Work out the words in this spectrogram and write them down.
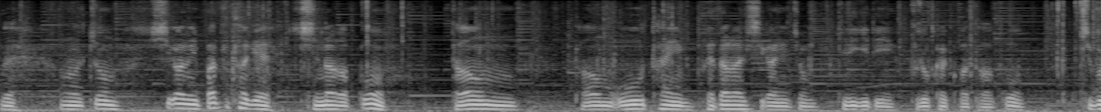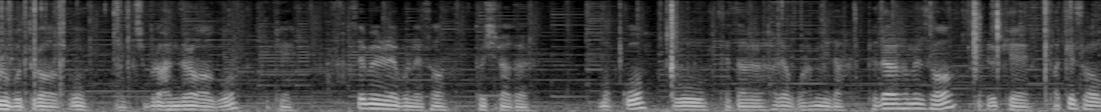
네, 오늘 좀 시간이 빠듯하게 지나갔고 다음 다음 오후 타임 배달할 시간이 좀 길이길이 부족할 것 같아갖고 집으로 못 들어가고 네, 집으로 안 들어가고 이렇게 세븐일레븐에서 도시락을 먹고 오후 배달을 하려고 합니다. 배달을 하면서 이렇게 밖에서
